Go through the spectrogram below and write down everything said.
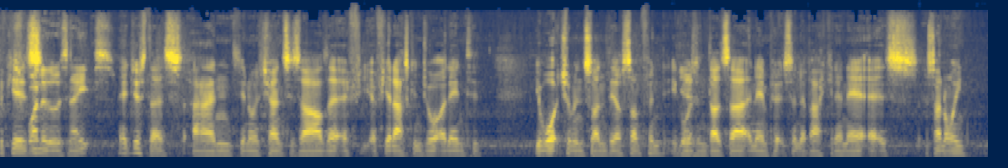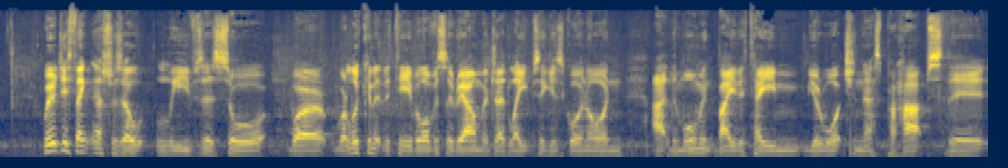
because One of those nights. it just is, and you know chances are that if if you're asking Jota then to you watch him on Sunday or something, he goes and does that and then puts it in the back of the net. It's it's annoying. Where do you think this result leaves us? So we're we're looking at the table. Obviously, Real Madrid Leipzig is going on at the moment. By the time you're watching this, perhaps the,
